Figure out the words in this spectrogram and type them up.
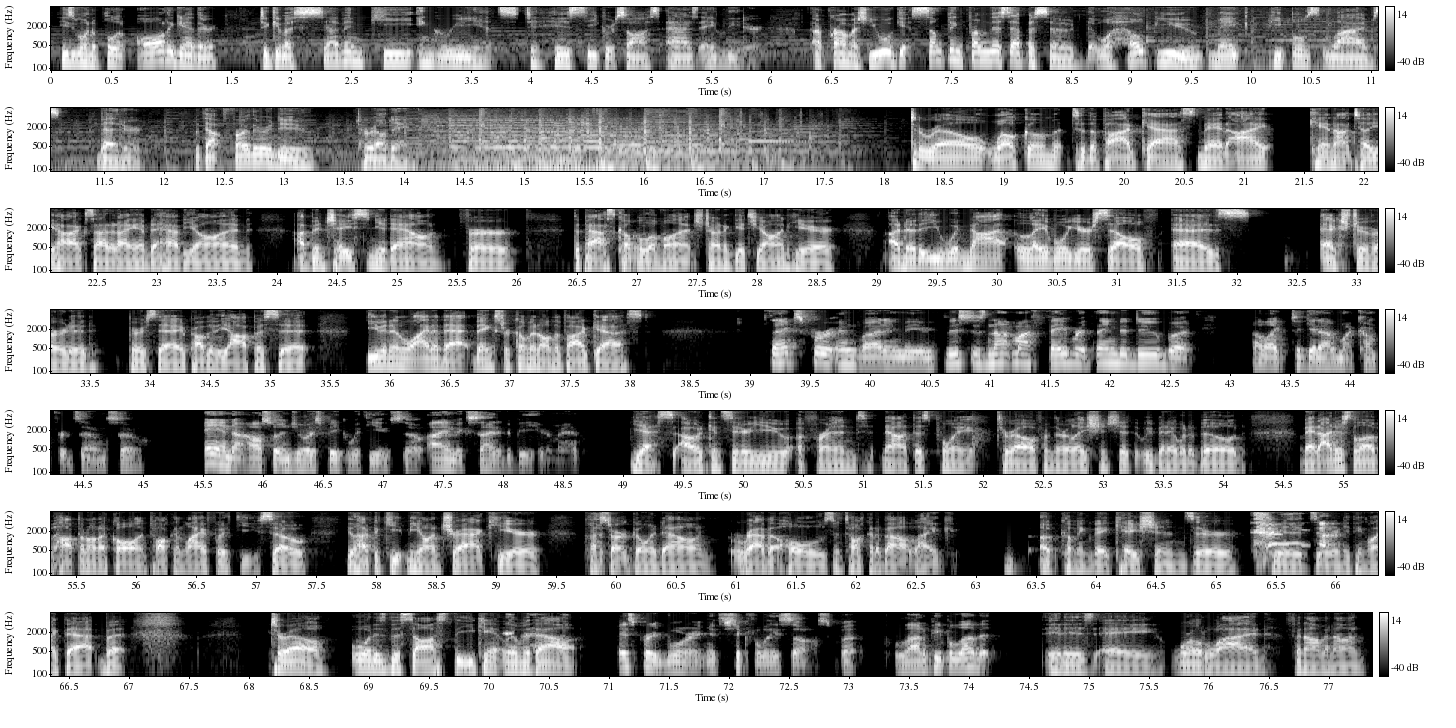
He's going to pull it all together to give us seven key ingredients to his secret sauce as a leader. I promise you will get something from this episode that will help you make people's lives better. Without further ado, Terrell Daniel. Terrell, welcome to the podcast. Man, I cannot tell you how excited I am to have you on. I've been chasing you down for the past couple of months trying to get you on here. I know that you would not label yourself as extroverted per se, probably the opposite even in light of that, thanks for coming on the podcast. Thanks for inviting me. This is not my favorite thing to do, but I like to get out of my comfort zone. So, and I also enjoy speaking with you. So, I am excited to be here, man. Yes, I would consider you a friend now at this point, Terrell, from the relationship that we've been able to build. Man, I just love hopping on a call and talking life with you. So, you'll have to keep me on track here if I start going down rabbit holes and talking about like upcoming vacations or kids or anything like that. But Terrell, what is the sauce that you can't live without? It's pretty boring. It's Chick fil A sauce, but a lot of people love it. It is a worldwide phenomenon.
